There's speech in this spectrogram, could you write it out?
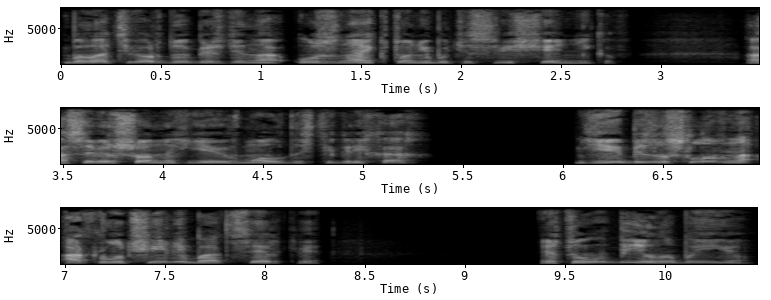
была твердо убеждена, узнай кто-нибудь из священников о совершенных ею в молодости грехах, ее, безусловно, отлучили бы от церкви. Это убило бы ее.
